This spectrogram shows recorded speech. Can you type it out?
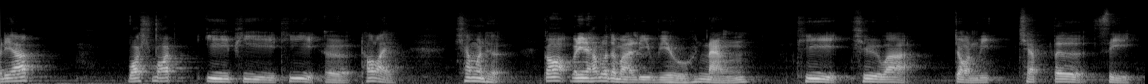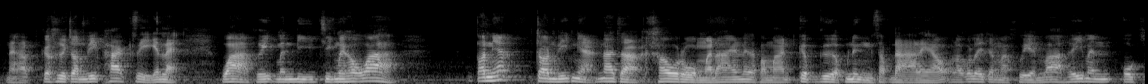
วันนี้ครับ Watch What EP ที่เออเท่าไหร่ ช่างมันเถอะ ก็วันนี้นะครับเราจะมารีวิวหนังที่ชื่อว่า John Wick Chapter 4 นะครับ ก็คือ John Wick ภาค 4 กันแหละ ว่าเฮ้ยมันดีจริงไหมเพราะว่า ตอนเนี้ย John Wick เนี่ยน่าจะเข้าโรงมาได้น่าจะประมาณเกือบเกือบหนึ่งสัปดาห์แล้ว เราก็เลยจะมาคุยกันว่าเฮ้ยมันโอเค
